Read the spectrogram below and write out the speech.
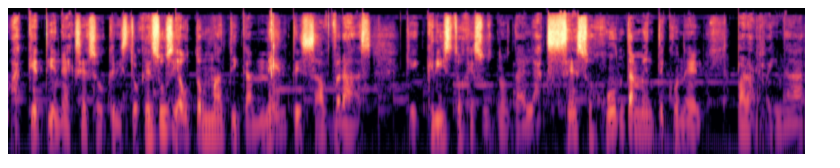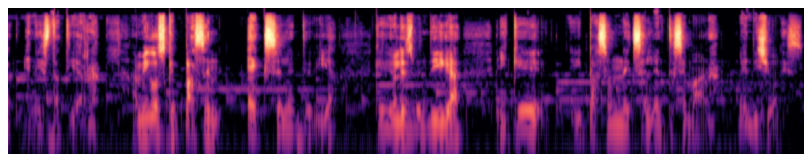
a qué tiene acceso Cristo Jesús y automáticamente sabrás que Cristo Jesús nos da el acceso juntamente con Él para reinar en esta tierra. Amigos, que pasen excelente día, que Dios les bendiga y que y pasen una excelente semana. Bendiciones.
